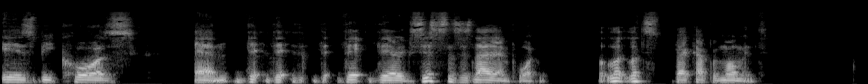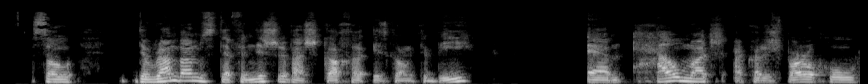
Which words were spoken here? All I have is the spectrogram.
is because um, the, the, the, their existence is not that important. Let, us back up a moment. So the Rambam's definition of hashgacha is going to be um, how much Hakadosh Baruch Hu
